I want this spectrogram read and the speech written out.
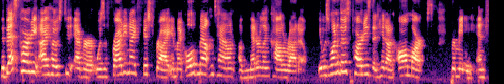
the best party i hosted ever was a friday night fish fry in my old mountain town of Nederland, colorado it was one of those parties that hit on all marks for me and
